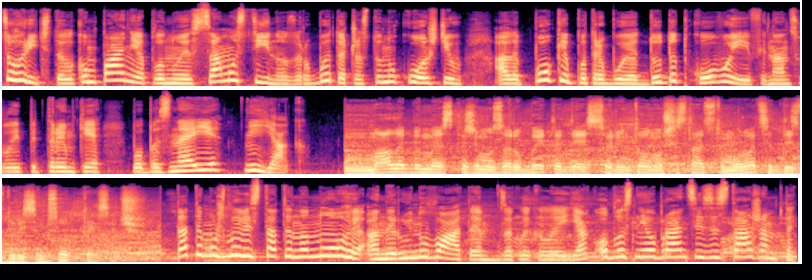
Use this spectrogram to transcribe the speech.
Цьогоріч телекомпанія планує самостійно заробити частину коштів, але поки потребує додаткової фінансової підтримки, бо без неї ніяк. Мали би ми, скажімо, заробити десь орієнтовно в 2016 році десь до 800 тисяч. Дати можливість стати на ноги, а не руйнувати. Закликали як обласні обранці зі стажем, так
